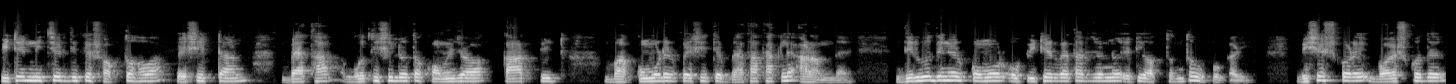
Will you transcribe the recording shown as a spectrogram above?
পিঠের নিচের দিকে শক্ত হওয়া, পেশির টান, ব্যথা, গতিশীলতা কমে যাওয়া কাঁধ পিঠ বা কোমরের পেশিতে ব্যথা থাকলে আরাম দেয়। দীর্ঘদিনের কোমর ও পিঠের ব্যথার জন্য এটি অত্যন্ত উপকারী। বিশেষ করে বয়স্কদের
